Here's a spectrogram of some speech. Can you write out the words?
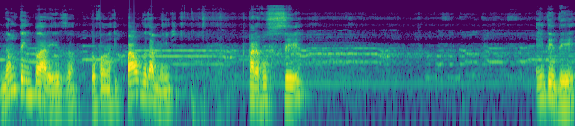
não tem clareza, estou falando aqui pausadamente, para você entender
